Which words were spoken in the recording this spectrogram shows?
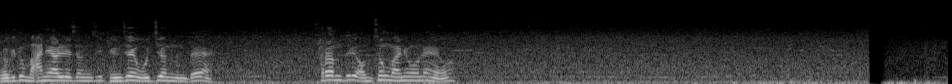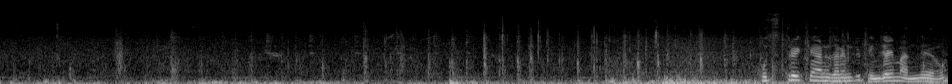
여기도 많이 알려졌는지 굉장히 오지였는데 사람들이 엄청 많이 오네요. 보스 트레킹 하는 사람들이 굉장히 많네요.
